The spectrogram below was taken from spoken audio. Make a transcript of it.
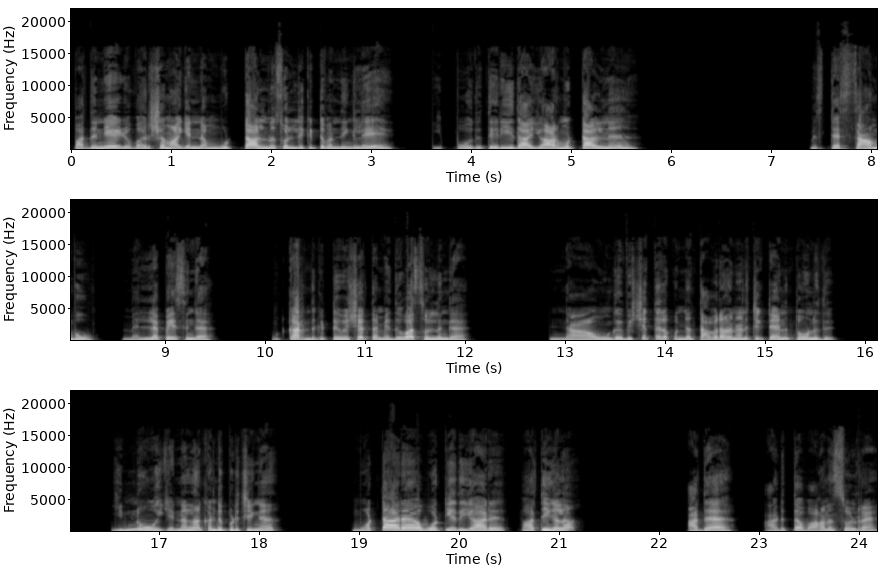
பதினேழு வருஷமா என்ன முட்டாள்னு சொல்லிக்கிட்டு வந்தீங்களே இப்போது தெரியுதா யார் முட்டாள்னு? மிஸ்டர் சாம்பு மெல்ல பேசுங்க. உட்கார்ந்துகிட்டு விஷயத்த மெதுவா சொல்லுங்க. நான் உங்க விஷயத்துல கொஞ்சம் தவறா நினைச்சுக்கிட்டேன்னு தோணுது. இன்னும் என்னெல்லாம் கண்டுபிடிச்சீங்க? மோட்டார ஓட்டியது யாரு? பாத்தீங்களா? அத அடுத்த வாரம் சொல்றேன்.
